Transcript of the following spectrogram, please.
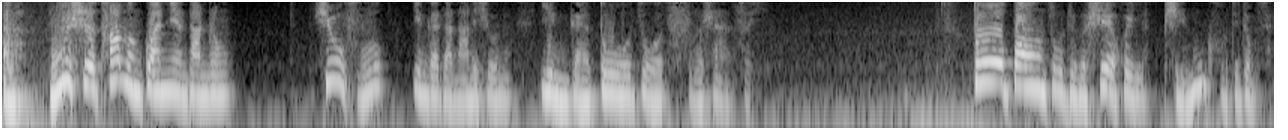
啊，于是他们观念当中修福应该在哪里修呢？应该多做慈善事业。多帮助这个社会贫苦的众生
